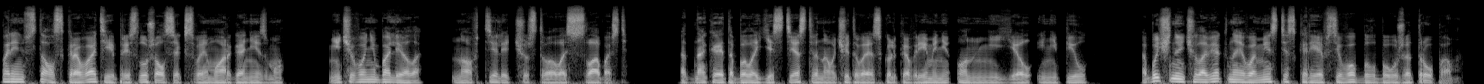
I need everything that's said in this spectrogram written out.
Парень встал с кровати и прислушался к своему организму. Ничего не болело, но в теле чувствовалась слабость. Однако это было естественно, учитывая, сколько времени он не ел и не пил. Обычный человек на его месте, скорее всего, был бы уже трупом.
